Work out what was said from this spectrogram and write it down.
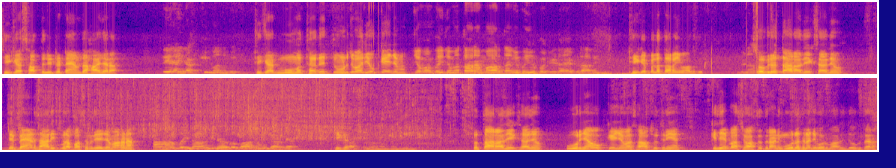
ਠੀਕ ਹੈ 7 ਲੀਟਰ ਟਾਈਮ ਦਾ ਹਾਜ਼ਰ ਆ। 13 ਹੀ ਰੱਖ ਕੇ ਮੰਨ ਬਾਈ ਠੀਕ ਹੈ ਮੂੰਹ ਮੱਥਾ ਤੇ ਚੋਣ ਚਵਾਦੀ ਓਕੇ ਜਮਾ? ਜਮਾ ਬਾਈ ਜਮਾ ਧਾਰਾ ਮਾਰ ਦਾਂਗੇ ਬਾਈ ਆਪਾਂ ਕਿਹੜਾ ਹੈ ਕਢਾ ਦੇਂਗੇ ਠੀਕ ਹੈ ਪਹਿਲਾਂ ਧਾਰਾ ਹੀ ਮਾਰ ਦਿਓ। ਬਿਨਾਂ ਸੋ ਵੀਰੋ ਧਾਰਾ ਦੇਖ ਸਕਦੇ ਹੋ ਤੇ ਬਹਿਣ ਸਾਰੀ ਪੂਰਾ ਪਸਮ ਦੇ ਜਮਾ ਹਨਾ? ਹਾਂ ਬਾਈ ਨਾਲ ਜਿਹੜਾ ਉਹ ਬਾਅਦ ਨੂੰ ਕਰ ਲਿਆ। ਠੀਕ ਹੈ। ਪਾਸ ਲਾਉਣਾ ਪੈਂਦਾ। ਸੋ ਧਾਰਾ ਦੇਖ ਸਕਦੇ ਹੋ ਪੂਰੀਆਂ ਓਕੇ ਜਮਾ ਸਾਫ਼ ਸੁਥਰੀਆਂ ਕਿਸੇ ਪਾਸੇ ਹੱਥ ਦਰਾਣੀ ਮੂੰਹ ਲਸਣਾ ਚ ਹੋਰ ਮਾਰ ਦੀ ਧਾਰਾ।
